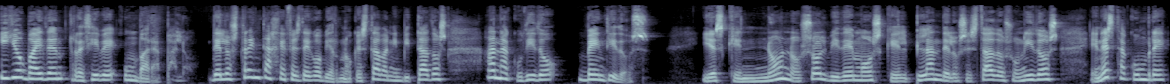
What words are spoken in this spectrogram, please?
y Joe Biden recibe un varapalo. De los 30 jefes de gobierno que estaban invitados, han acudido 22. Y es que no nos olvidemos que el plan de los Estados Unidos en esta cumbre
